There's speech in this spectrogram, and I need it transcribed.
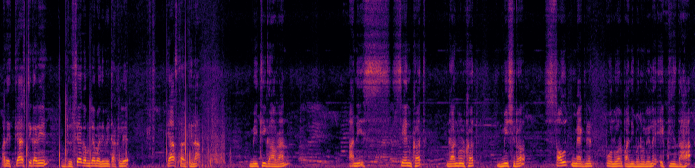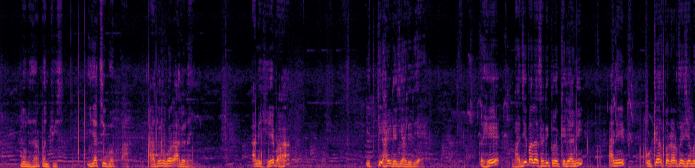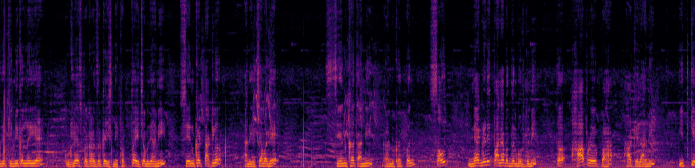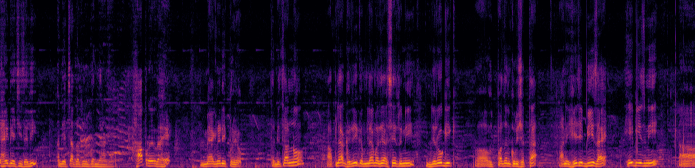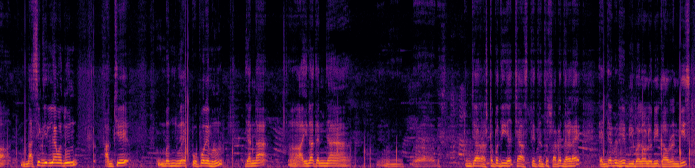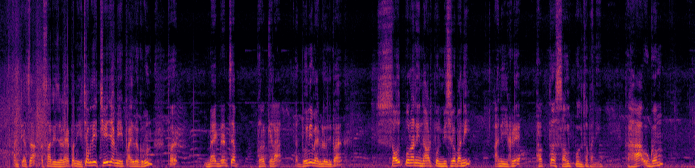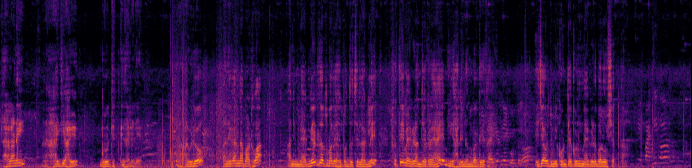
आणि त्याच ठिकाणी दुसऱ्या गमल्यामध्ये मी टाकले त्याच तारखेला मेथी गावरान आणि शेणखत गांडूळ खत मिश्र साऊथ मॅग्नेट पोलवर पाणी बनवलेलं एकवीस दहा दोन हजार पंचवीस. याची गोत पहा. अजून वर आलं नाही. आणि हे बघा इतकी हाईट ह्याची आलेली आहे. तर हे भाजीपाल्यासाठी प्रयोग केले आम्ही. आणि कुठल्याच प्रकारचं याच्यामध्ये केमिकल नाही आहे. कुठल्याच प्रकारचं काहीच नाही. फक्त याच्यामध्ये आम्ही शेणखत टाकलं. आणि याच्यामध्ये शेणखत आणि गांडूखत पण साऊथ मॅग्नेटिक पाण्याबद्दल बोलतो मी. तर हा प्रयोग पहा. हा केला आणि इतकी हाईट याची झाली. आणि याच्यात अजून उगम झाला नाही. हा प्रयोग आहे मॅग्नेटिक प्रयोग. तर मित्रांनो आपल्या घरी गमल्यामध्ये असे तुम्ही निरोगी उत्पादन करू शकता. आणि हे जे बीज आहे हे बीज मी नाशिक जिल्ह्यामधून आमचे बंधू आहेत पोपोरे म्हणून ज्यांना आईना त्यांना तुमच्या राष्ट्रपतीच्या हस्ते त्यांचं स्वागत झालं आहे. त्यांच्याकडून हे बी बघावलं मी गावरान बीज आणि त्याचा असा रिझल्ट आहे. पण याच्यामध्ये चेंज आम्ही हे पाहिलं करून तर मॅग्नेटचा फरक केला. त्या दोन्ही मॅग्नेट होती पहा. साऊथ पोल आणि नॉर्थ पोल मिश्र पाणी आणि इकडे फक्त साऊथ पोलचं पाणी. तर हा उगम झाला नाही आणि हा जी आहे ग्रोथ इतकी झालेली आहे. हा व्हिडिओ अनेकांना पाठवा आणि मॅग्नेट जर तुम्हाला ह्या पद्धतीचे लागले तर ते मॅग्नेट आमच्याकडे आहे. मी हाली नंबर देत आहे. याच्यावर तुम्ही कॉन्टॅक्ट करून मॅग्नेट बनवू शकता.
